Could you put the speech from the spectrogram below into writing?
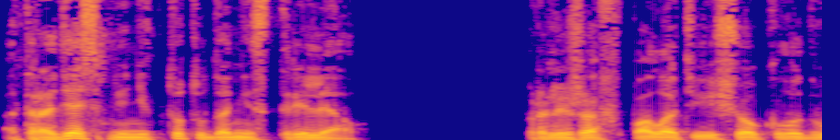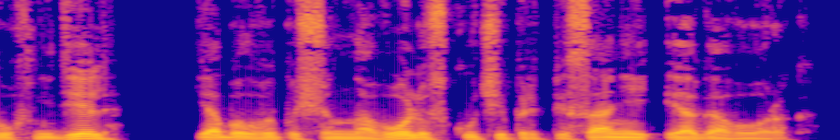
Отродясь, мне никто туда не стрелял. Пролежав в палате еще около двух недель, я был выпущен на волю с кучей предписаний и оговорок.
